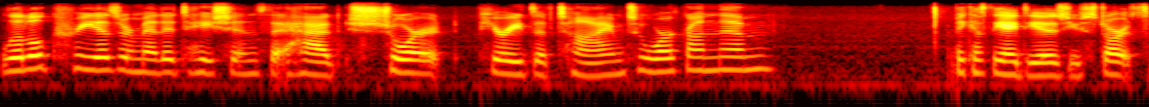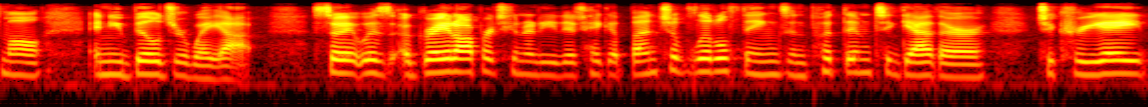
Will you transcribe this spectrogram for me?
little Kriyas or meditations that had short periods of time to work on them because the idea is you start small and you build your way up. So it was a great opportunity to take a bunch of little things and put them together to create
